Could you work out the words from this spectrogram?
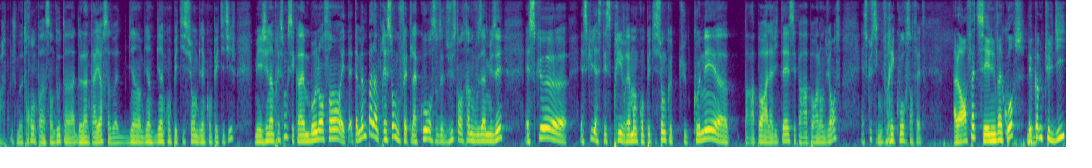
alors, je me trompe hein, sans doute, hein, de l'intérieur, ça doit être bien, bien, bien compétition, bien compétitif, mais j'ai l'impression que c'est quand même bon enfant. Et t'as même pas l'impression que vous faites la course, vous êtes juste en train de vous amuser. Est-ce que, euh, est-ce qu'il y a cet esprit vraiment compétition que tu connais euh, par rapport à la vitesse et par rapport à l'endurance? Est-ce que c'est une vraie course en fait? Alors en fait c'est une vraie course, mais Mhm. comme tu le dis,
